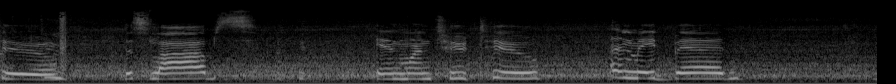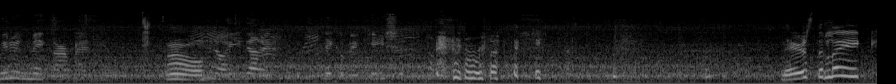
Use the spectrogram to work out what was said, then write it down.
to the slobs in one, two, two, unmade bed. We didn't make our bed either. Oh, You know, you gotta take a vacation. right. There's the lake,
